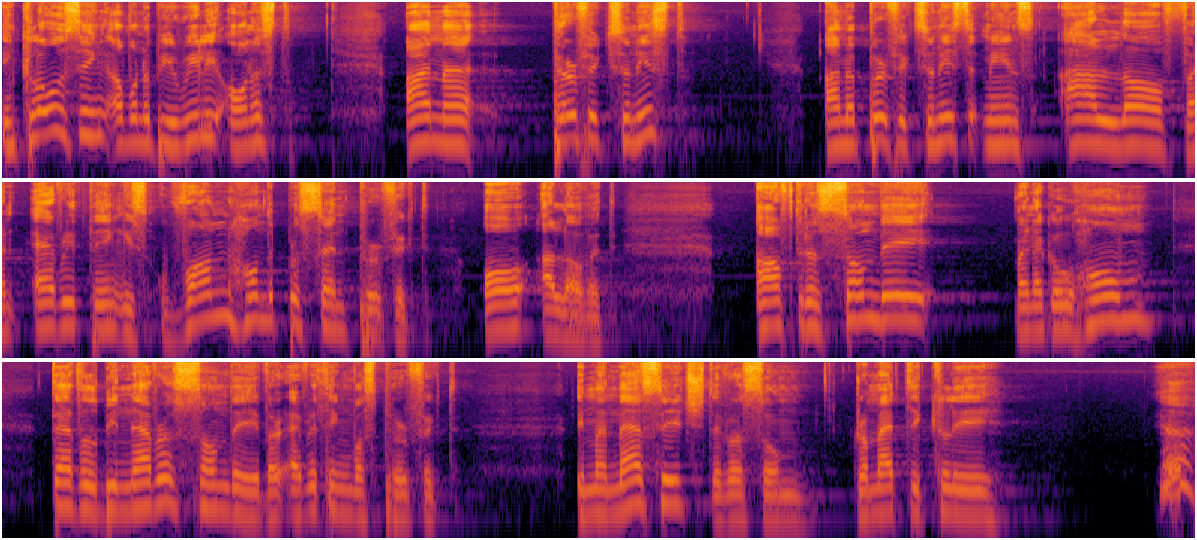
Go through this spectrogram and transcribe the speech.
In closing, I want to be really honest. I'm a perfectionist. I'm a perfectionist. It means I love when everything is 100% perfect. Oh, I love it. After a Sunday, when I go home, there will be never a Sunday where everything was perfect. In my message, there were some grammatically, yeah,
